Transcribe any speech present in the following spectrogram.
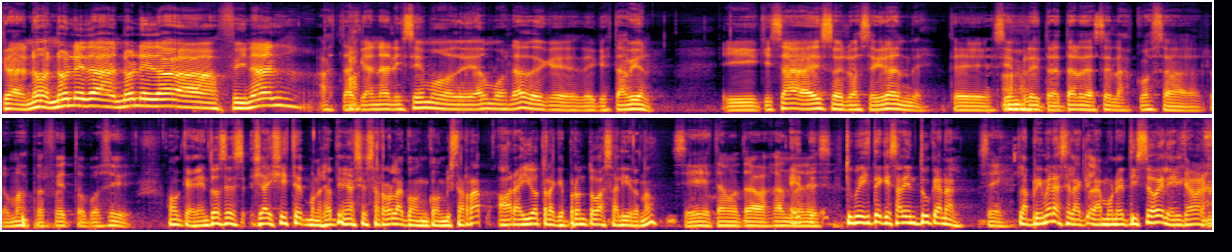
Claro, no, no le da, no le da final Ah. hasta que analicemos de ambos lados de que, de que está bien. Y quizá eso lo hace grande. De siempre tratar de hacer las cosas lo más perfecto posible. Ok, entonces ya hiciste, bueno, ya tenías esa rola con, con Bizarrap, ahora hay otra que pronto va a salir, ¿no? Sí, estamos trabajando en Eh, eso. Tú me dijiste que sale en tu canal. Sí. La primera se la, la monetizó él, el cabrón.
